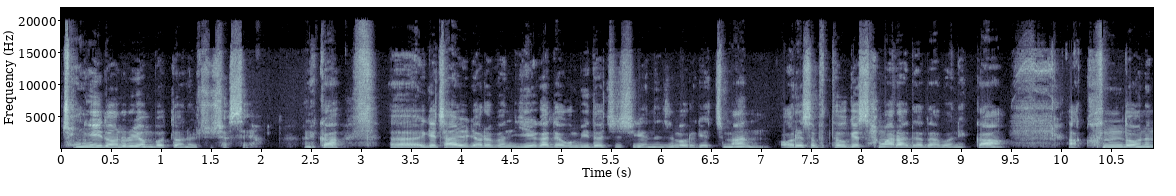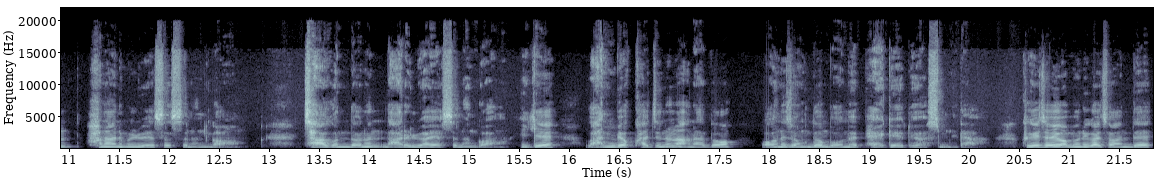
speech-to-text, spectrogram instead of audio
종이돈으로 연보돈을 주셨어요. 그러니까 어, 이게 잘 여러분 이해가 되고 믿어지시겠는지 모르겠지만 어려서부터 그게 생활화되다 보니까 아, 큰 돈은 하나님을 위해서 쓰는 거, 작은 돈은 나를 위하여 쓰는 거 이게 완벽하지는 않아도 어느 정도 몸에 배게 되었습니다. 그게 저희 어머니가 저한테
